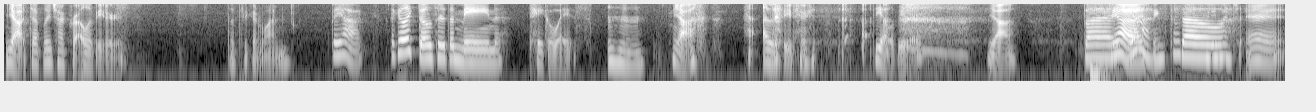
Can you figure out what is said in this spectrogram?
yeah, definitely check for elevators. That's a good one. But yeah, I feel like those are the main takeaways. Mhm. Yeah, elevators. The elevator. Yeah. But yeah, yeah, I think that's so pretty much it.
